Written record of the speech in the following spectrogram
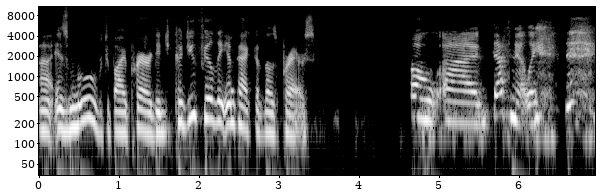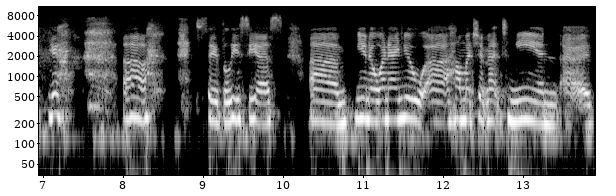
uh, is moved by prayer. Did could you feel the impact of those prayers? Oh, uh, definitely. yeah. Uh, to say the least, yes. Um, you know, and I knew uh, how much it meant to me and uh,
